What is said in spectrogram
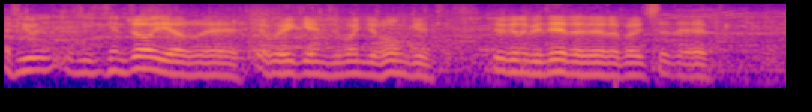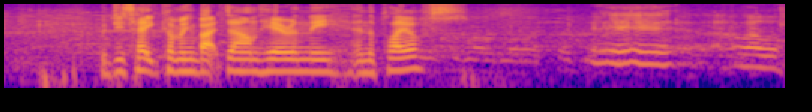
if you if you can draw your uh, away games and win your home games, you're going to be there or thereabouts at the end. Would you take coming back down here in the in the playoffs? Uh, well,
